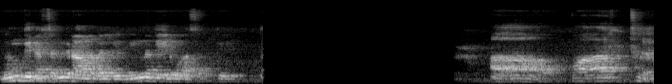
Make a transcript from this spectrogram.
ಮುಂದಿನ ಸಂಗ್ರಾಮದಲ್ಲಿ ನಿನ್ನದೇನು ಆಸಕ್ತಿ? ಆ ಪಾರ್ಥರು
